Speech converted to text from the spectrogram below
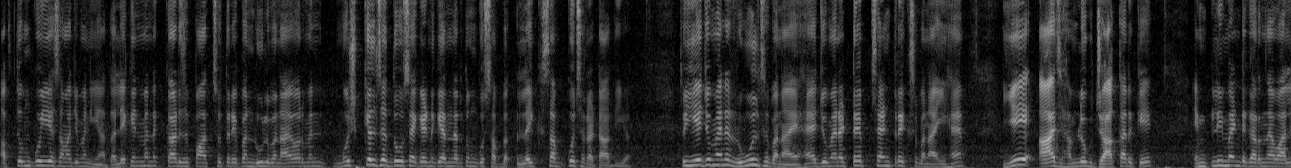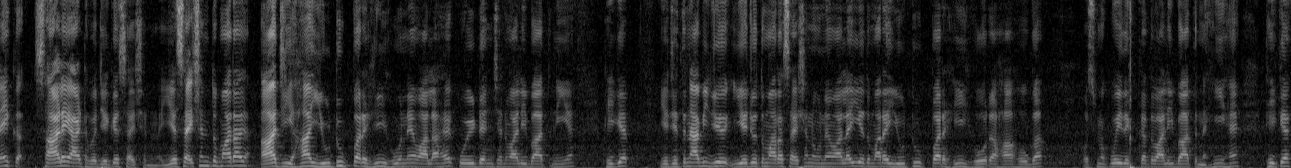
अब तुमको ये समझ में नहीं आता, लेकिन मैंने कर्ज पाँच सौ तिरपन रूल बनाया और मैंने मुश्किल से दो सेकंड के अंदर तुमको सब लाइक सब कुछ रटा दिया। तो ये जो मैंने रूल्स बनाए हैं, जो मैंने टिप्स एंड ट्रिक्स बनाई हैं, ये आज हम लोग जा के इम्प्लीमेंट करने वाले हैं साढ़े आठ बजे के सेशन में। ये सेशन तुम्हारा आज यहाँ यूट्यूब पर ही होने वाला है, कोई टेंशन वाली बात नहीं है, ठीक है? ये जितना भी जो, ये जो तुम्हारा सेशन होने वाला है, ये तुम्हारा यूट्यूब पर ही हो रहा होगा, उसमें कोई दिक्कत वाली बात नहीं है, ठीक है?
